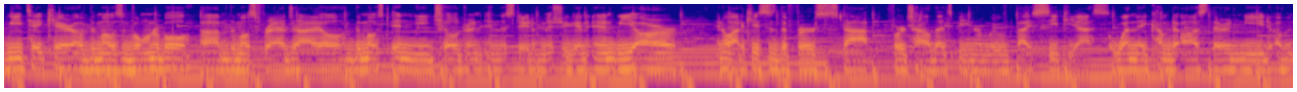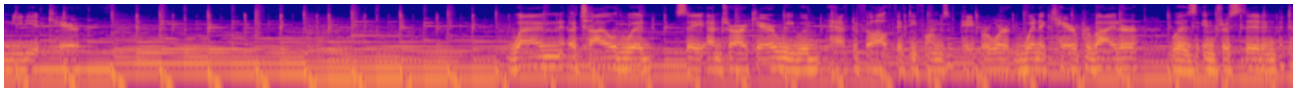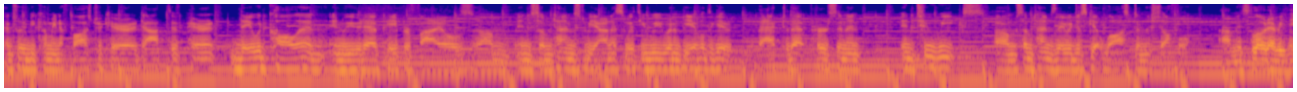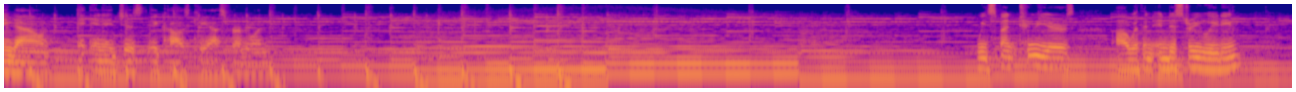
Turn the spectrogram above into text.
We take care of the most vulnerable, um, the most fragile, the most in need children in the state of Michigan, and we are in a lot of cases, the first stop for a child that's being removed by CPS. When they come to us, they're in need of immediate care. When a child would, say, enter our care, we would have to fill out 50 forms of paperwork. When a care provider was interested in potentially becoming a foster care adoptive parent, they would call in and we would have paper files. Um, and sometimes, to be honest with you, we wouldn't be able to get back to that person in, in two weeks. Um, sometimes they would just get lost in the shuffle. Um, it slowed everything down and it just, it caused chaos for everyone. We spent two years uh, with an industry-leading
